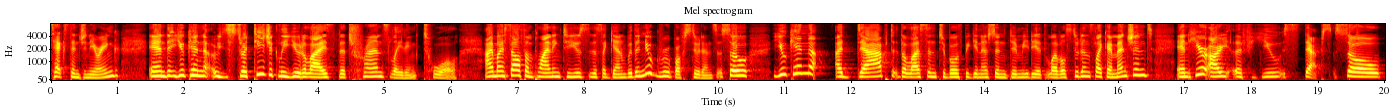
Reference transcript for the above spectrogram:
text engineering, and you can strategically utilize the translating tool. I myself am planning to use this again with a new group of students. So you can adapt the lesson to both beginners and intermediate level students, like I mentioned. And here are a few steps. So,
